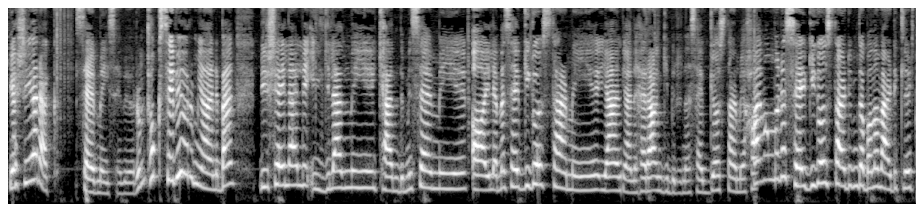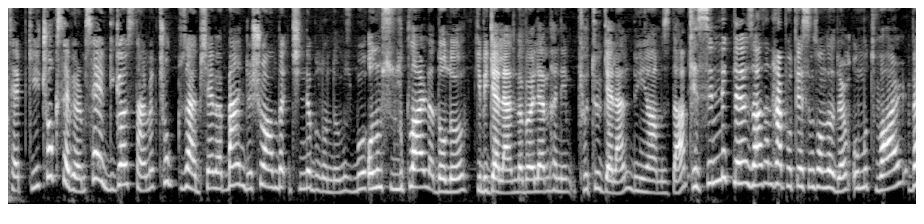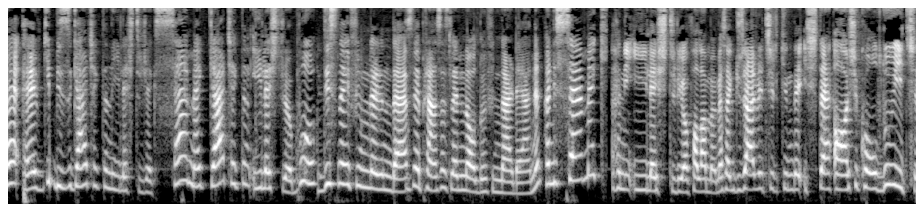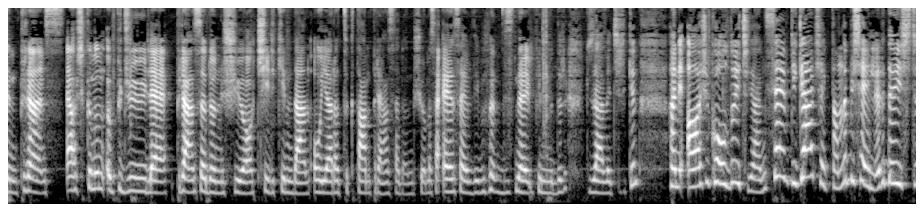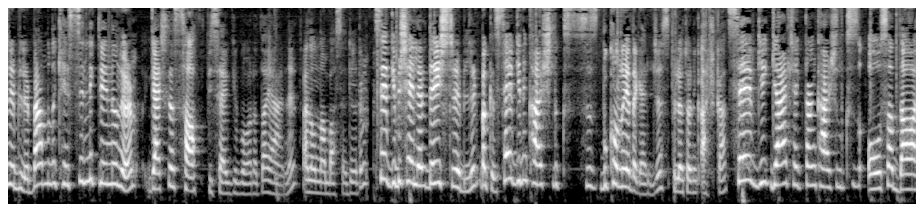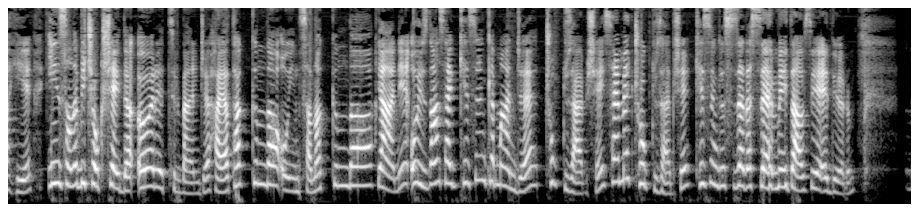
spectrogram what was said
yaşayarak sevmeyi seviyorum. Çok seviyorum yani. Ben bir şeylerle ilgilenmeyi, kendimi sevmeyi, aileme sevgi göstermeyi, yani yani herhangi birine sevgi göstermeyi, hayvanlara sevgi gösterdiğimde bana verdikleri tepkiyi çok seviyorum. Sevgi göstermek çok güzel bir şey ve bence şu anda içinde bulunduğumuz bu olumsuzluklarla dolu gibi gelen ve böyle hani kötü gelen dünyamızda kesinlikle zaten her podcast'ın sonunda da diyorum umut var ve sevgi bizi gerçekten iyileştirecek. Sevmek gerçekten iyileştiriyor. Bu Disney filmlerinde, Disney prenseslerinin olduğu filmlerde yani. Hani sevmek hani iyileştiriyor falan böyle. Mesela Güzel ve Çirkin'de işte aşık olduğu için prens aşkının öpücüğüyle prense dönüşüyor. Çirkinden, o yaratıktan prense dönüşüyor. Mesela en sevdiğim Disney filmidir Güzel ve Çirkin. Hani aşık olduğu için yani sevgi gerçekten de bir şeyleri değiştirebilir. Ben buna kesinlikle inanıyorum. Gerçekten saf bir sevgi bu arada yani. Ben ondan bahsediyorum. Sevgi bir şeyleri değiştirebilir. Bakın sevginin karşılıksız bu konuya da geleceğiz. Platonik aşka. Sevgi gerçekten karşılıksız olsa dahi insana birçok şey de öğretir bence. Hayat hakkında, o insan hakkında. Yani o yüzden sevgi kesinlikle bence çok güzel bir şey. Sevmek çok güzel bir şey. Kesinlikle size de sevmeyi tavsiye ediyorum പലപ്പോഴും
